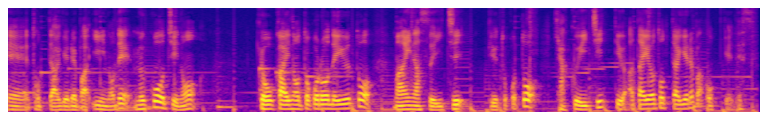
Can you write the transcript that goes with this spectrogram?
えー、取ってあげればいいので無効値の境界のところで言うとマイナス1っていうとこと101っていう値を取ってあげれば OK です。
